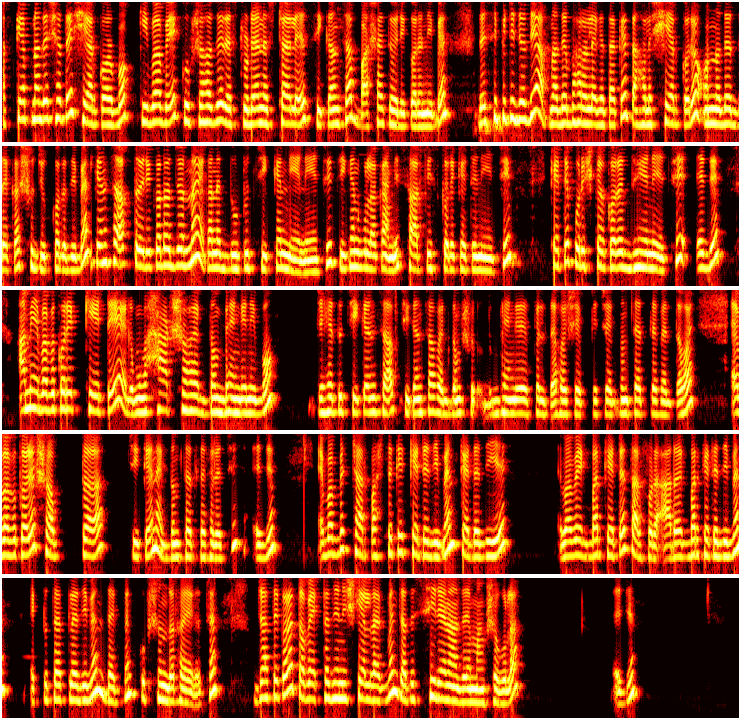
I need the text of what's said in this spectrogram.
আজকে আপনাদের সাথে শেয়ার করব কীভাবে খুব সহজে রেস্টুরেন্ট স্টাইলে চিকেন চাপ বাসায় তৈরি করে নেবেন। রেসিপিটি যদি আপনাদের ভালো লেগে থাকে, তাহলে শেয়ার করে অন্যদের দেখার সুযোগ করে দিবেন। চিকেন চাপ তৈরি করার জন্য এখানে দুটো চিকেন নিয়ে নিয়েছি। চিকেনগুলোকে আমি সার্ভিস করে কেটে নিয়েছি। কেটে পরিষ্কার করে ধুয়ে নিয়েছি। এই যে আমি এভাবে করে কেটে এবং হাড় সহ একদম ভেঙে নিব। যেহেতু চিকেন চাপ চিকেন চাপ একদম ভেঙে ফেলতে হয় সব কিছু একদম তেতলে ফেলতে হয়। এভাবে করে সবটা চিকেন একদম তেতলে ফেলেছি। এই যে, এভাবে চারপাশ থেকে কেটে দিবেন, কেটে দিয়ে এভাবে একবার কেটে তারপরে আরও একবার কেটে দিবেন, একটু তেতলে দিবেন, দেখবেন খুব সুন্দর হয়ে গেছে। যাতে করে, তবে একটা জিনিস খেয়াল রাখবেন, যাতে ছিঁড়ে না যায় মাংসগুলা। এই যে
